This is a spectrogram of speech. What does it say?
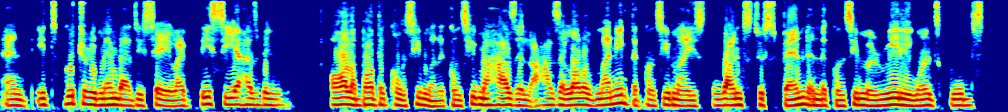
And it's good to remember, as you say, like this year has been all about the consumer. The consumer has a has a lot of money. The consumer is wants to spend, and the consumer really wants goods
